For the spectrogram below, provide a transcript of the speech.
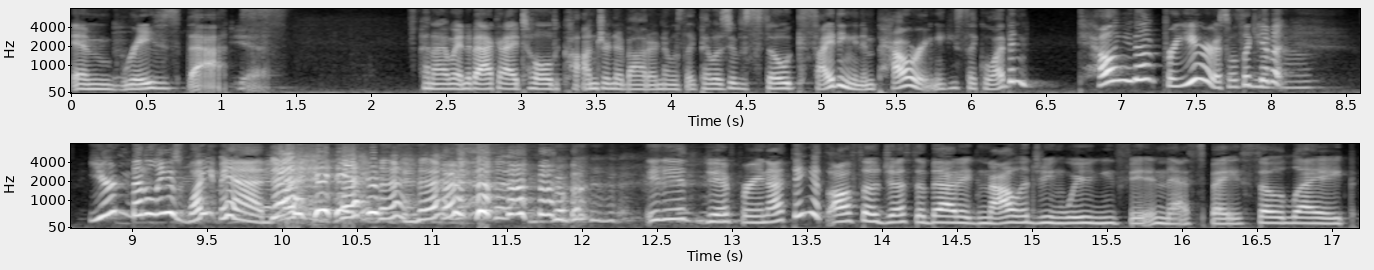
embrace that. Yeah. And I went back and I told Conjun about it, and I was like, that was it was so exciting and empowering. And he's like, well, I've been telling you that for years. I was like, yeah, but you're a middle-aged white man. It is different. I think it's also just about acknowledging where you fit in that space. So, like,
